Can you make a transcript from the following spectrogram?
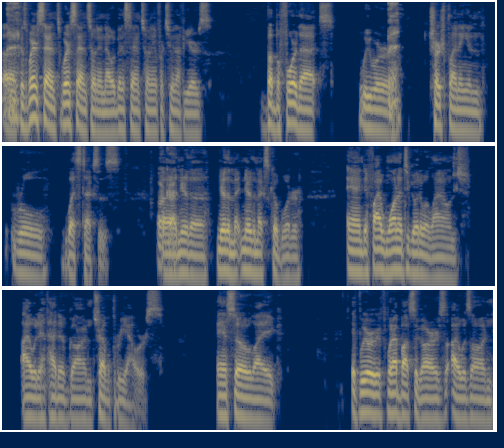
because uh, we're in San we're in San Antonio now. We've been in San Antonio for two and a half years, but before that, we were church planting in rural West Texas, uh, okay. uh, near the near the near the Mexico border. And if I wanted to go to a lounge, I would have had to have gone travel three hours. And so, like, if we were if when I bought cigars, I was on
